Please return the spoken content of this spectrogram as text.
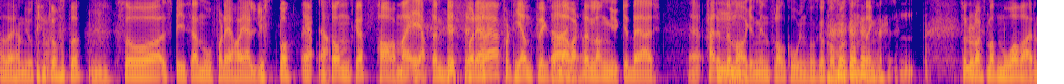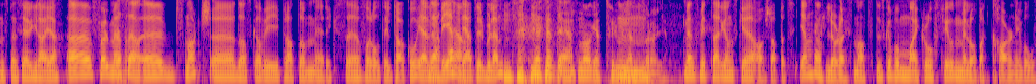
og det hender jo titt og ofte, Mm. så spiser jeg noe for det har jeg lyst på. Ja. Sånn skal jeg faen meg ete en biff, for det har jeg fortjent. Liksom. Ja, Det har vært en lang uke. Det er Ja. herde Mm. magen min for alkoholen som skal komme og sånne ting. Så lørdagsmat må være en spesiell greie. Uh, følg med sen uh, snart. Uh, da skal vi prate om Eriks eh, forhold til taco. Jeg vet Ja. det er turbulent, Det er et noe turbulent Mm. forhold. mens mitt er ganske avslappet. Igjen, lørdagsmat. Du skal få microfilm med låta 'Carnival'.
